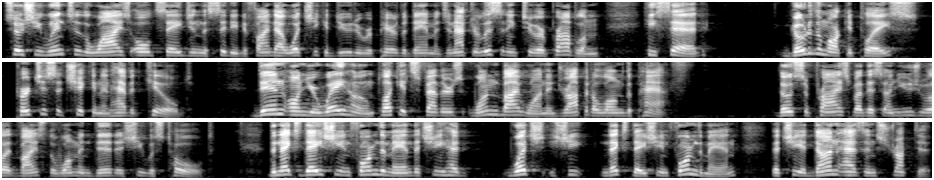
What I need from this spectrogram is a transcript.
So she went to the wise old sage in the city to find out what she could do to repair the damage. And after listening to her problem, he said, Go to the marketplace, purchase a chicken, and have it killed. Then, on your way home, pluck its feathers one by one and drop it along the path. Though surprised by this unusual advice, the woman did as she was told. The next day, she informed the man that she had what she next day she informed the man that she had done as instructed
